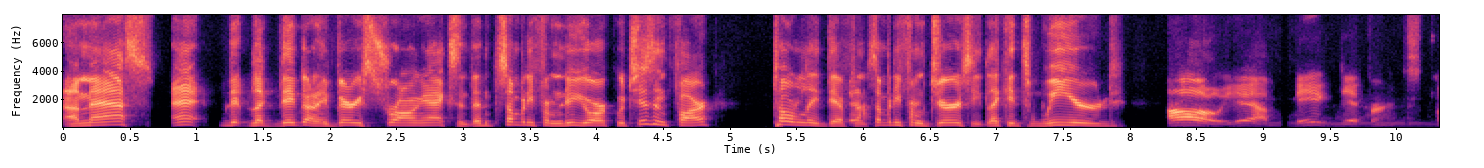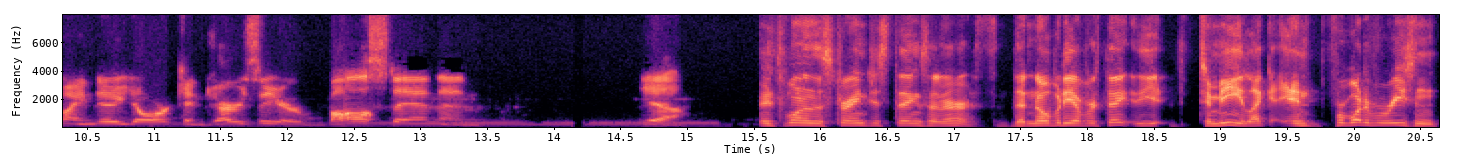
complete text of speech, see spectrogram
a mass eh, like they've got a very strong accent. Then somebody from New York, which isn't far, totally different. Somebody from Jersey, like it's weird. Oh yeah, big difference between New York and Jersey or Boston and yeah. It's one of the strangest things on earth that nobody ever think to me. Like, and for whatever reason,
